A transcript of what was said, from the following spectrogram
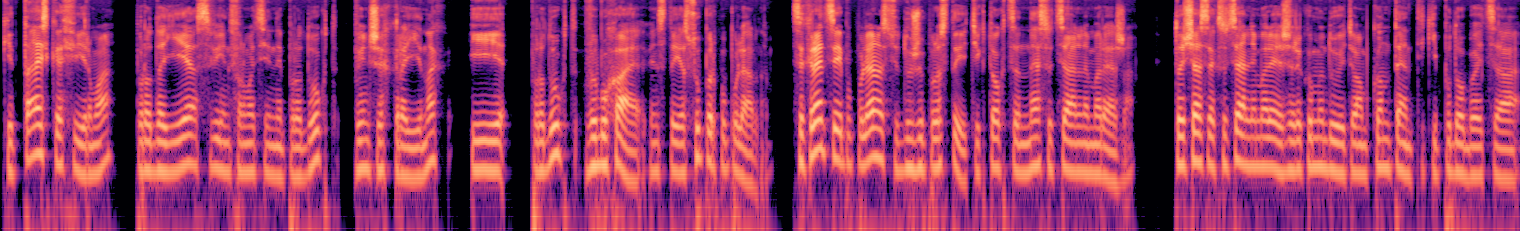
Китайська фірма продає свій інформаційний продукт в інших країнах, і продукт вибухає, він стає суперпопулярним. Секрет цієї популярності дуже простий: TikTok – це не соціальна мережа. В той час, як соціальні мережі рекомендують вам контент, який подобається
